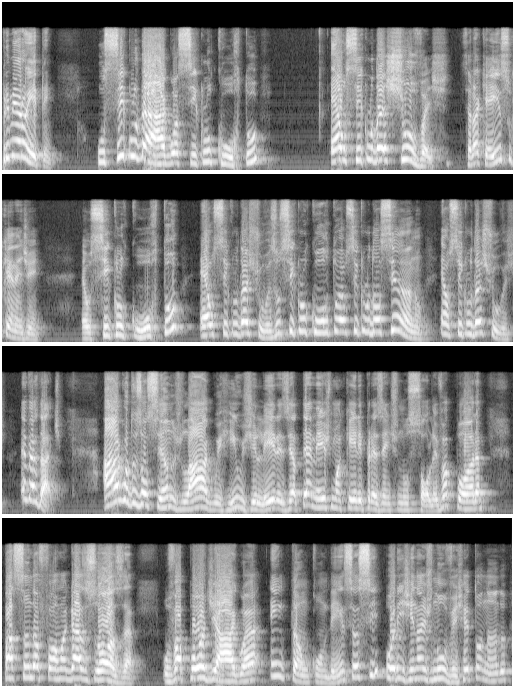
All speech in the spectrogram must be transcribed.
Primeiro item: o ciclo da água, ciclo curto, é o ciclo das chuvas. Será que é isso, Kennedy? É o ciclo curto, é o ciclo das chuvas. O ciclo curto é o ciclo do oceano, é o ciclo das chuvas. É verdade. A água dos oceanos, lagos, rios, geleiras e até mesmo aquele presente no solo evapora, passando a forma gasosa. O vapor de água então condensa-se, origina as nuvens, retornando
